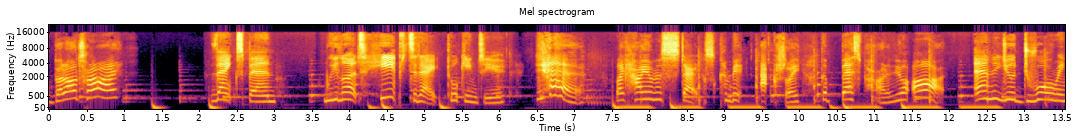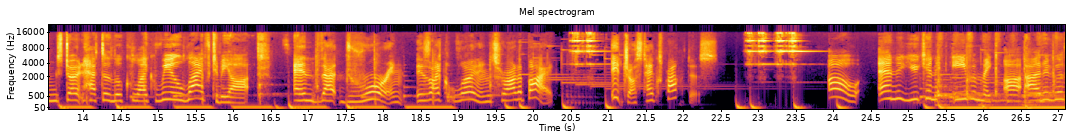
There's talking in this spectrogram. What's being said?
but I'll try. Thanks, Ben. We learnt heaps today talking to you. Yeah, like how your mistakes can be actually the best part of your art. And your drawings don't have to look like real life to be art. And that drawing is like learning to ride a bike. It just takes practice. Oh, and you can even make art out of your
